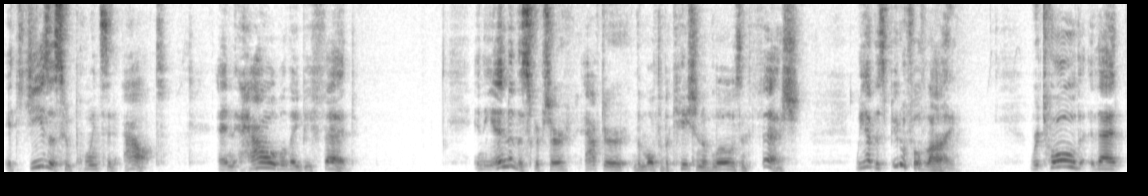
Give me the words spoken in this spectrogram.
It's Jesus who points it out. And how will they be fed? In the end of the scripture, after the multiplication of loaves and fish, we have this beautiful line. We're told that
